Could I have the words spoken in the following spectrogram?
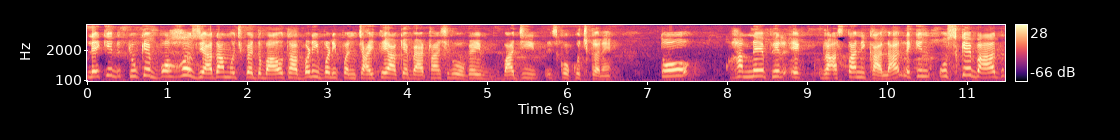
लेकिन क्योंकि बहुत ज़्यादा मुझ पर दबाव था बड़ी बड़ी पंचायतें आके बैठना शुरू हो गई बाजी इसको कुछ करें। तो हमने फिर एक रास्ता निकाला लेकिन उसके बाद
